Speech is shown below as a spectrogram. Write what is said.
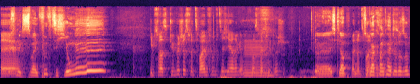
Äh, Nussmix 52, Junge! gibt's was Typisches für 52-Jährige? Was wäre typisch? Äh, ich glaube, Wenn du 52 Zuckerkrankheit oder so.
